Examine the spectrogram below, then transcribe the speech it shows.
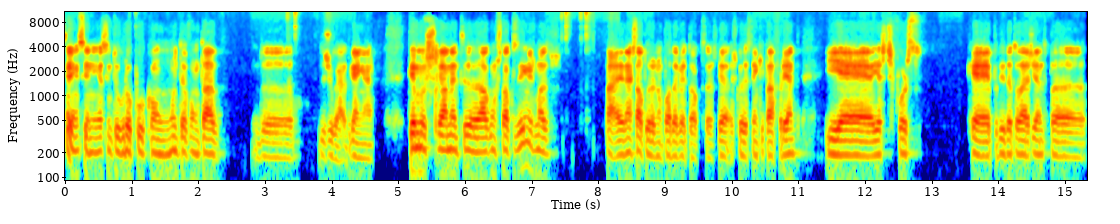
Sim, sim, eu sinto o grupo com muita vontade de, de jogar, de ganhar. Temos realmente alguns toquezinhos, mas pá, nesta altura não pode haver toques, as coisas têm que ir para a frente e é este esforço que é pedido a toda a gente para,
